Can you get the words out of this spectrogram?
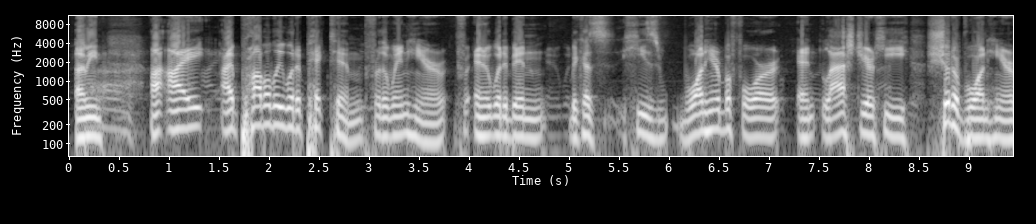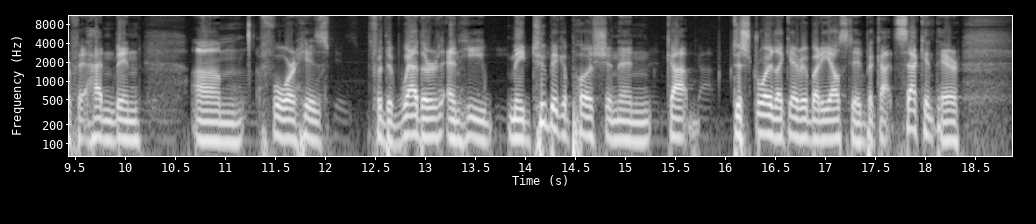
I mean, uh, I I probably would have picked him for the win here, and it would have been because he's won here before, and last year he should have won here if it hadn't been um, for his for the weather, and he made too big a push and then got destroyed like everybody else did, but got second there.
